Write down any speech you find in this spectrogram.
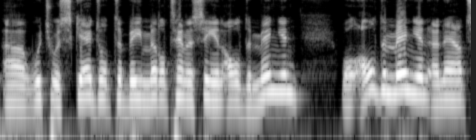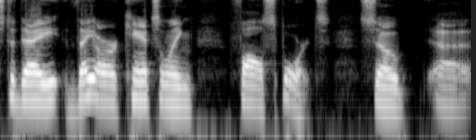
uh, which was scheduled to be Middle Tennessee and Old Dominion. Well, Old Dominion announced today they are canceling fall sports. So uh,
